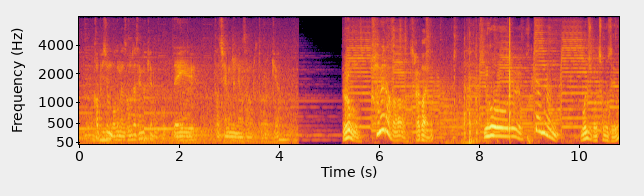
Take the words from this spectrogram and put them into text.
커피 좀 먹으면서 혼자 생각해보고 내일 더 재밌는 영상으로 돌아올게요. 여러분 카메라가 잘 봐요? 이거를 확대하면 뭔지 맞춰보세요.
